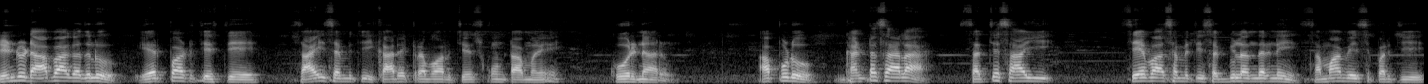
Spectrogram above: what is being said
రెండు డాబా గదులు ఏర్పాటు చేస్తే సాయి సమితి కార్యక్రమాలు చేసుకుంటామని కోరినారు. అప్పుడు ఘంటసాల సత్యసాయి సేవా సమితి సభ్యులందరినీ సమావేశపరిచి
